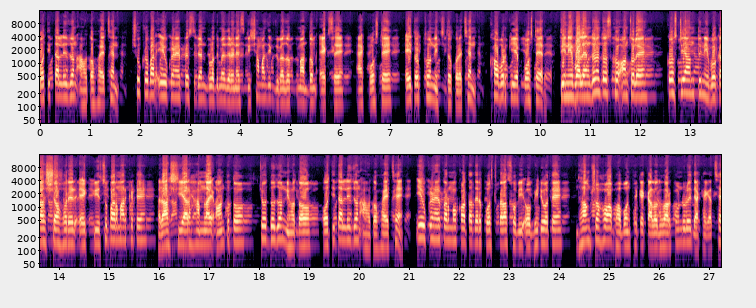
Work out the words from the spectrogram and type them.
ও তেতাল্লিশ জন আহত হয়েছেন। শুক্রবার ইউক্রেনের প্রেসিডেন্ট ভলোদিমির জেলেনস্কি সামাজিক যোগাযোগ মাধ্যম এক্সে এক পোস্টে এই তথ্য নিশ্চিত করেছেন। খবর কি পোস্টের? তিনি বলেন দনেতস্ক অঞ্চলে কোস্টিয়ান্তিনিবোকা শহরের একটি সুপারমার্কেটে রাশিয়ার হামলায় অন্তত চোদ্দ জন নিহত ও তেতাল্লিশ জন আহত হয়েছে। ইউক্রেনের কর্মকর্তাদের পোস্ট করা ছবি ও ভিডিওতে ধ্বংস হওয়া ভবন থেকে কালো ধোয়ার কুণ্ডলি দেখা গেছে।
